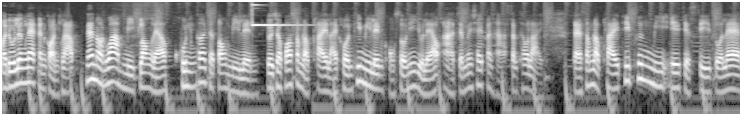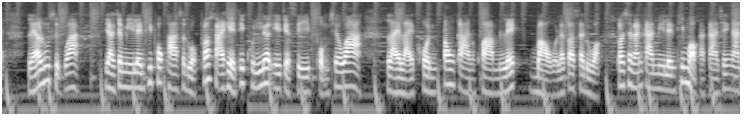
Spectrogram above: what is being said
มาดูเรื่องแรกกันก่อนครับ แน่นอนว่ามีกล้องแล้ว คุณก็จะต้องมีเลนส์โดยเฉพาะสำหรับใครหลายคนที่มีเลนส์ของ Sony อยู่แล้วอาจจะไม่ใช่ปัญหาสักเท่าไหร่ แต่สำหรับใครที่เพิ่งมี A7C ตัวแรก แล้วรู้สึกว่าอยากจะมีเลนส์ที่พกพาสะดวก เพราะสาเหตุที่คุณเลือก A7C ผมเชื่อว่าหลายๆ คนต้องการความเล็กเบาและก็สะดวก เพราะฉะนั้นการมีเลนส์ที่เหมาะกับการใช้งาน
